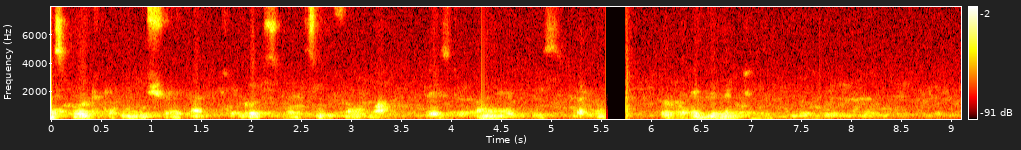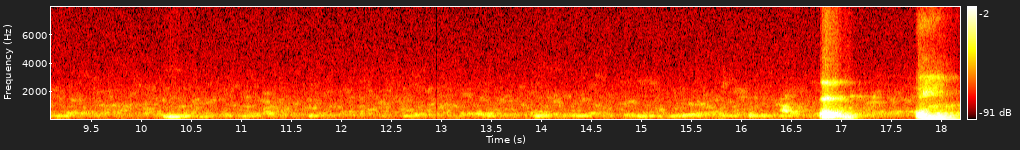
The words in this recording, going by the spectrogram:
This would ensure that good sourcing from one place to another is present. Mm.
